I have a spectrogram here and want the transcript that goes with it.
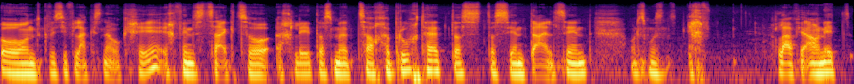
und gewisse Flecken sind auch okay. Ich finde, es zeigt so ein bisschen, dass man die Sachen gebraucht hat, dass, dass sie ein Teil sind und es muss, ich laufe ja auch nicht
